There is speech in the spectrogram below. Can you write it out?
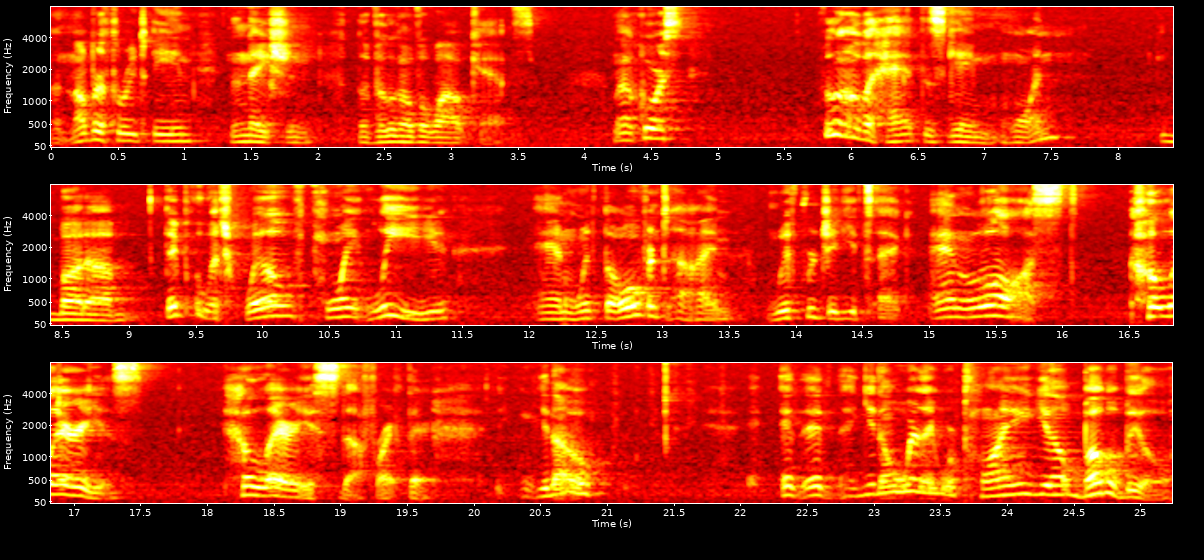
the number three team in the nation, the Villanova Wildcats. Now, of course, Villanova had this game won, but uh, they blew a 12 point lead and went to overtime with Virginia Tech and lost. Hilarious. Hilarious stuff right there. You know, and, and, you know where they were playing? You know, Bubbleville.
